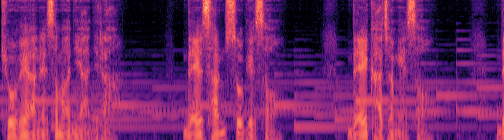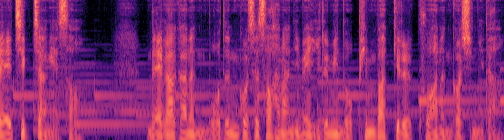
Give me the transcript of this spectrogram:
교회 안에서만이 아니라 내 삶 속에서, 내 가정에서, 내 직장에서, 내가 가는 모든 곳에서 하나님의 이름이 높임받기를 구하는 것입니다.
